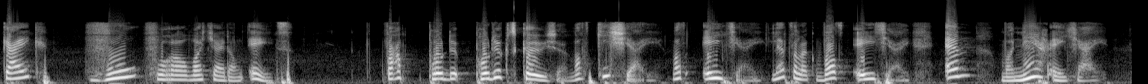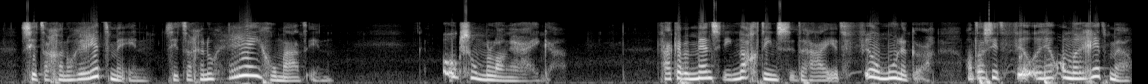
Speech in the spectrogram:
Kijk, voel vooral wat jij dan eet. productkeuze. Wat kies jij? Wat eet jij? Letterlijk, wat eet jij? En wanneer eet jij? Zit er genoeg ritme in? Zit er genoeg regelmaat in? Ook zo'n belangrijke. Vaak hebben mensen die nachtdiensten draaien het veel moeilijker. Want daar zit veel, een heel ander ritme.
